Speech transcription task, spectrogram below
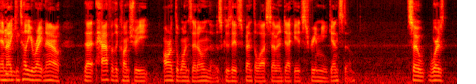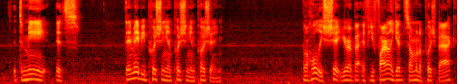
And mm-hmm. I can tell you right now that half of the country aren't the ones that own those because they've spent the last seven decades screaming against them. So, whereas to me, it's they may be pushing and pushing and pushing, but holy shit, you're about if you finally get someone to push back,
